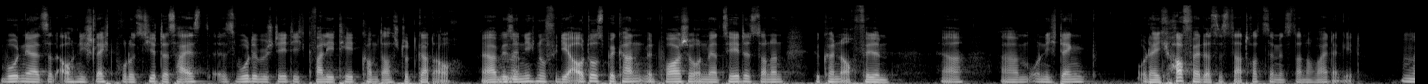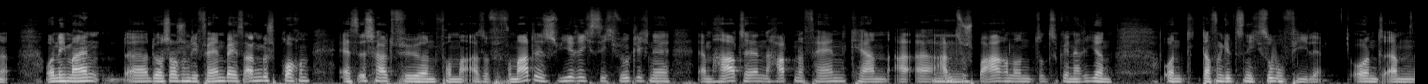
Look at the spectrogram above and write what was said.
wurden ja jetzt auch nicht schlecht produziert. Das heißt, es wurde bestätigt, Qualität kommt aus Stuttgart auch. Ja, wir ja. sind nicht nur für die Autos bekannt mit Porsche und Mercedes, sondern wir können auch filmen. Ja, ähm, und ich denke, oder ich hoffe, dass es da trotzdem jetzt dann noch weitergeht. Ja. Und ich meine, äh, du hast auch schon die Fanbase angesprochen. Es ist halt für ein Format, also für Formate ist es schwierig, sich wirklich eine ähm, harte, einen harten Fankern äh, äh, mhm. anzusparen und, und, zu generieren. Und davon gibt es nicht so viele. Und ähm,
